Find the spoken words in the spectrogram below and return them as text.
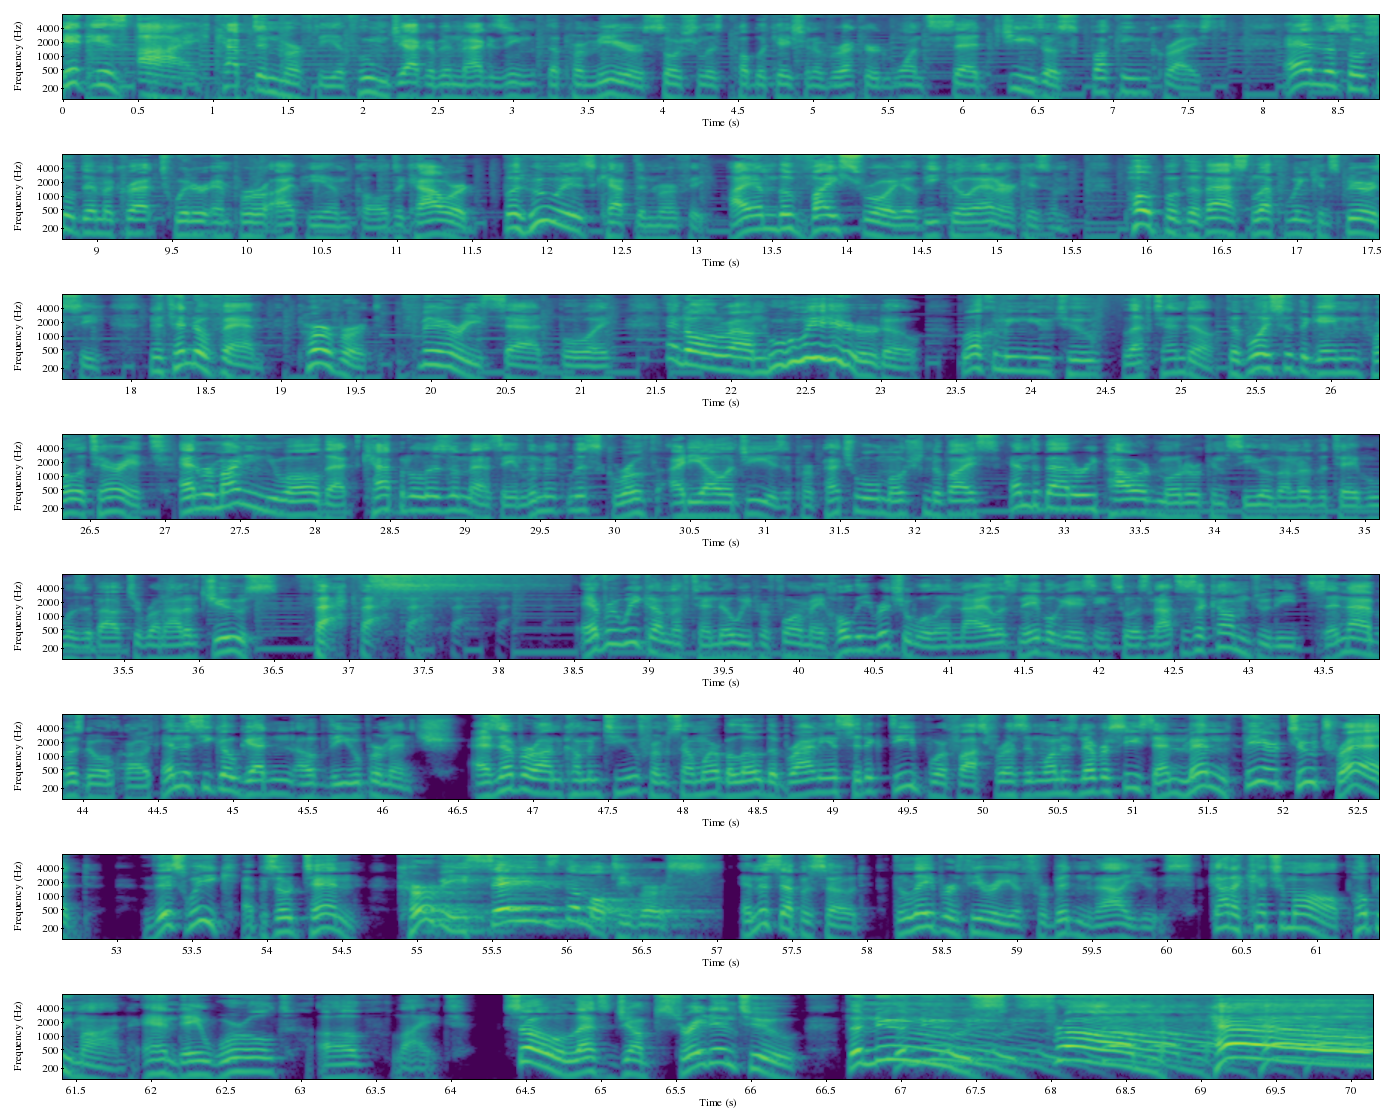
It is I, Captain Murphy, of whom Jacobin magazine, the premier socialist publication of record, once said, Jesus fucking Christ, and the Social Democrat Twitter emperor IPM called a coward. But who is Captain Murphy? I am the viceroy of eco anarchism, pope of the vast left wing conspiracy, Nintendo fan, pervert, very sad boy, and all around weirdo welcoming you to Leftendo, the voice of the gaming proletariat, and reminding you all that capitalism as a limitless growth ideology is a perpetual motion device, and the battery powered motor concealed under the table is about to run out of juice. Facts. Every week on Leftendo, we perform a holy ritual in nihilist navel gazing so as not to succumb to the Sinabasdolkar and the Psychogeddon of the Ubermensch. As ever, I'm coming to you from somewhere below the briny acidic deep where phosphorescent wonders never cease and men fear to tread. This week, episode 10 Kirby Saves the Multiverse. In this episode, the labor theory of forbidden values, gotta catch 'em all, Pokemon, and a world of light. So let's jump straight into the news, the news from, from hell.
